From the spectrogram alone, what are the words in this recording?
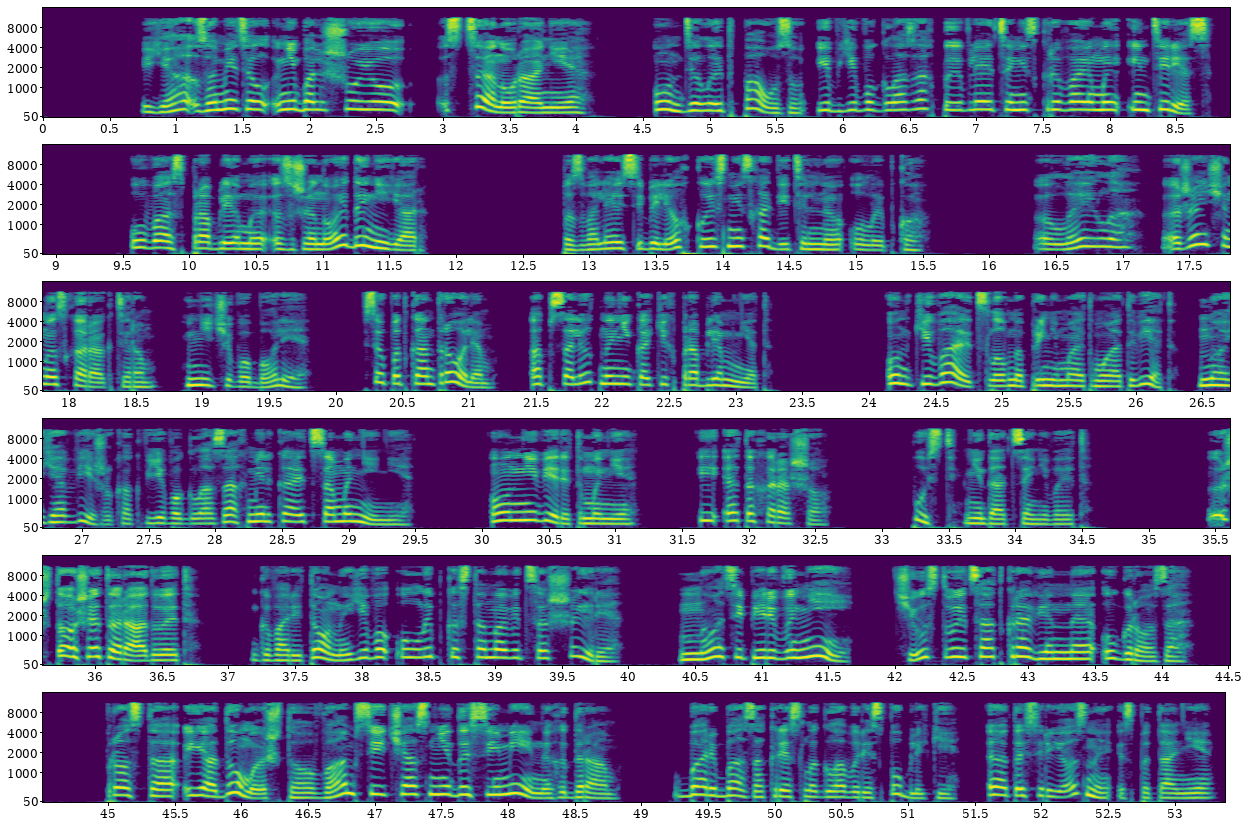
Я заметил небольшую сцену ранее. Он делает паузу, и в его глазах появляется нескрываемый интерес. «У вас проблемы с женой, Данияр?» Позволяю себе легкую и снисходительную улыбку. Лейла – женщина с характером, ничего более. Все под контролем, абсолютно никаких проблем нет. Он кивает, словно принимает мой ответ, но я вижу, как в его глазах мелькает сомнение. Он не верит мне, и это хорошо. Пусть недооценивает. «Что ж, это радует», — говорит он, и его улыбка становится шире. Но теперь в ней чувствуется откровенная угроза. «Просто я думаю, что вам сейчас не до семейных драм. Борьба за кресло главы республики — это серьезное испытание».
